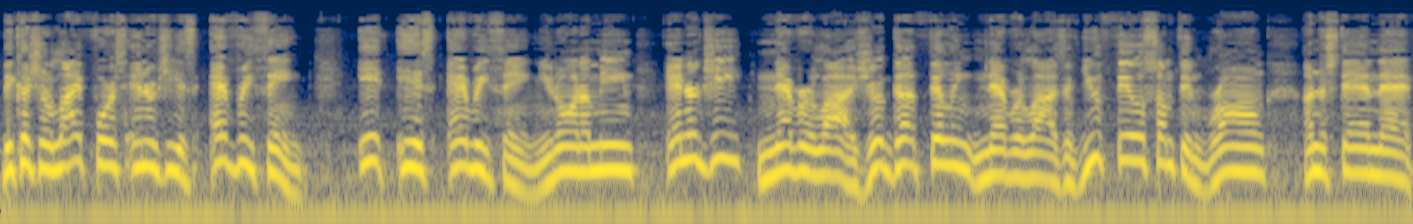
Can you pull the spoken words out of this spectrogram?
because your life force energy is everything. It is everything. You know what I mean? Energy never lies. Your gut feeling never lies. If you feel something wrong, understand that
